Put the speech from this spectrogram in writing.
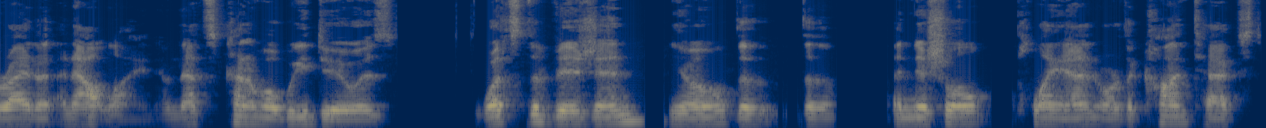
write a, an outline. And that's kind of what we do is what's the vision, you know, the, the initial plan or the context,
